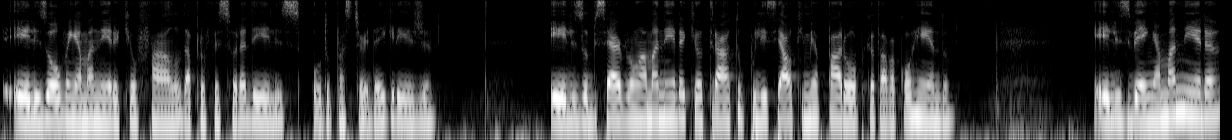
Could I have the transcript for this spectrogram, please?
Eles ouvem a maneira que eu falo da professora deles ou do pastor da igreja. Eles observam a maneira que eu trato o policial que me parou porque eu estava correndo. Eles veem a maneira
